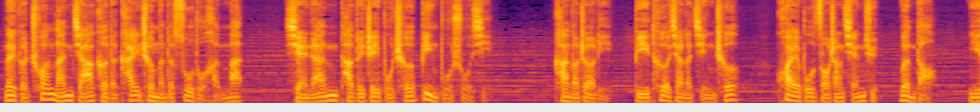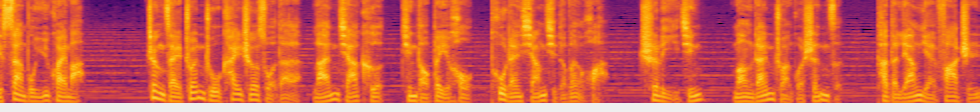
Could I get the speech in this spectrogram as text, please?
那个穿蓝夹克的开车门的速度很慢，显然他对这部车并不熟悉。看到这里，比特下了警车，快步走上前去，问道：“你散步愉快吗？”正在专注开车锁的蓝夹克听到背后突然响起的问话，吃了一惊，猛然转过身子，他的两眼发直，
